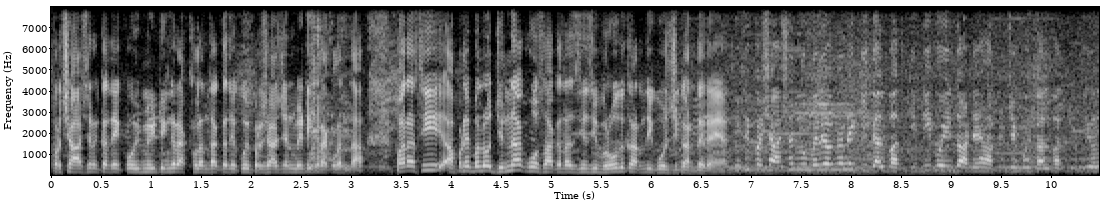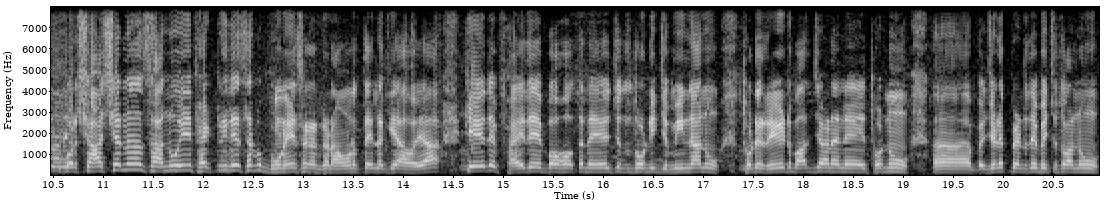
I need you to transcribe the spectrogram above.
ਪ੍ਰਸ਼ਾਸਨ ਕਦੇ ਕੋਈ ਮੀਟਿੰਗ ਰੱਖ ਲੈਂਦਾ ਕਦੇ ਕੋਈ ਪ੍ਰਸ਼ਾਸਨ ਮੀਟਿੰਗ ਰੱਖ ਲੈਂਦਾ। ਪਰ ਅਸੀਂ ਆਪਣੇ ਵੱਲੋਂ ਜਿੰਨਾ ਕੁ ਹੋ ਸਕਦਾ ਸੀ ਅਸੀਂ ਵਿਰੋਧ ਕਰਨ ਦੀ ਕੋਸ਼ਿਸ਼ ਕਰਦੇ ਰਹੇ ਹਾਂ ਜੀ। ਤੁਸੀਂ ਪ੍ਰਸ਼ਾਸਨ ਨੂੰ ਮਿਲੇ ਉਹਨਾਂ ਨੇ ਕੀ ਗੱਲਬਾਤ ਕੀਤੀ? ਕੋਈ ਤੁਹਾਡੇ ਹੱਕ 'ਚ ਕੋਈ ਗੱਲਬਾਤ ਕੀਤੀ ਉਹਨਾਂ ਨੇ? ਪ੍ਰਸ਼ਾਸਨ ਸਾਨੂੰ ਇਹ ਫੈਕਟਰੀ ਦੇ ਸਿਰਫ ਗੁਣੇ ਗਣਾਉਣ ਤੇ ਲੱਗਿਆ ਹੋਇਆ ਕਿ ਇਹਦੇ ਫਾਇਦੇ ਬਹੁਤ ਨੇ। ਜਦੋਂ ਤੁਹਾਡੀ ਜ਼ਮੀਨਾਂ ਨੂੰ ਤੁਹਾਡੇ ਰੇਟ ਵੱਧ ਜਾਣੇ ਨੇ ਤੁਹਾਨੂੰ ਜਿਹੜੇ ਪਿੰਡ ਦੇ ਵਿੱਚ ਤੁਹਾਨੂੰ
